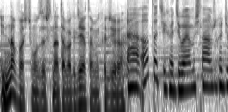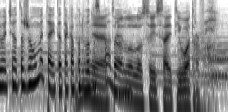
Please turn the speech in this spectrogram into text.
I nowość muzyczna, to gdzie o to mi chodziło? A o to ci chodziło. Ja myślałam, że chodziło ci o to, że umyta i to taka pod Nie, wodospadem. to Lulu Society Waterfall.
